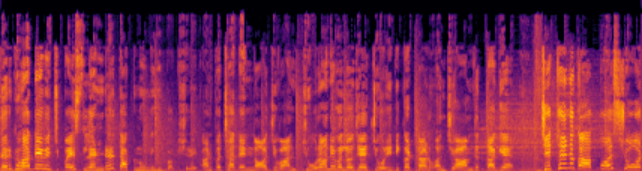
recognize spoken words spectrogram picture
ਦਰਗਾਹ ਦੇ ਵਿੱਚ ਪਏ ਸਿਲੰਡਰ ਤੱਕ ਨੂੰ ਨਹੀਂ ਬਖਸ਼ ਰਹੇ। ਅਣਪਛਾਤੇ ਨੌਜਵਾਨ ਚੋਰਾਂ ਦੇ ਵੱਲੋਂ ਜੇ ਚੋਰੀ ਦੀ ਘਟਨਾ ਨੂੰ ਅੰਜਾਮ ਦਿੱਤਾ ਗਿਆ ਹੈ, ਜਿੱਥੇ ਨਕਾਬਪੋਸ਼ ਚੋਰ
